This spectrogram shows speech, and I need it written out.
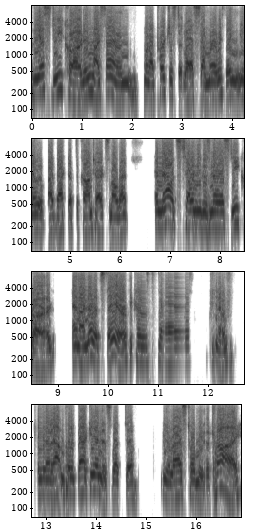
the SD card in my phone when I purchased it last summer, everything, you know, I backed up the contacts and all that. And now it's telling me there's no SD card. And I know it's there because you know, took it out and put it back in is what, uh, you know, Laz told me to try.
